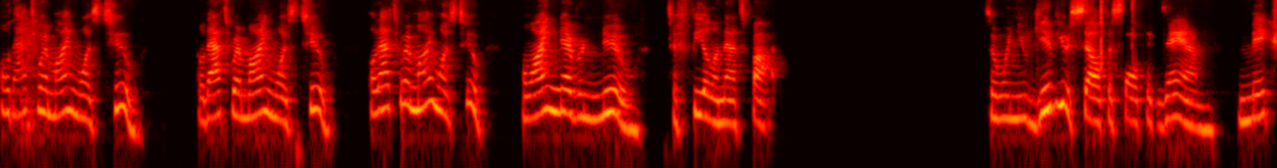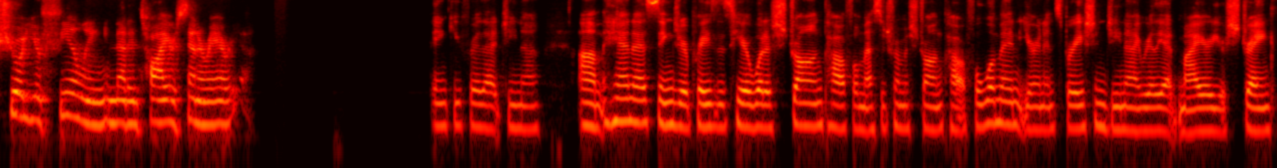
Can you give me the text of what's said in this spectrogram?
oh, that's where mine was too. Oh, that's where mine was too. Oh, that's where mine was too. Well, I never knew to feel in that spot. So, when you give yourself a self exam, make sure you're feeling in that entire center area. Thank you for that, Gina. Um, Hannah sings your praises here. What a strong, powerful message from a strong, powerful woman. You're an inspiration, Gina. I really admire your strength.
